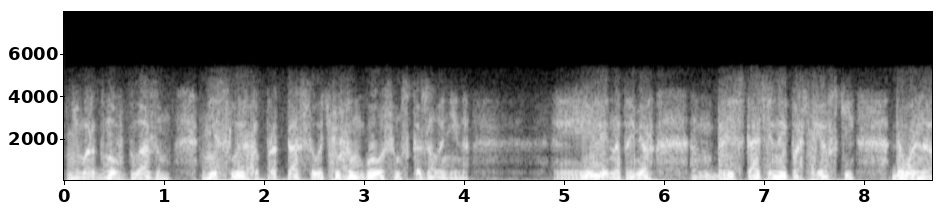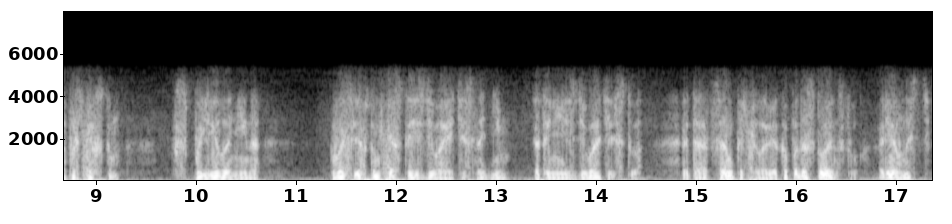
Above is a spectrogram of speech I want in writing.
Не моргнув глазом, не слыша Протасова, чужим голосом сказала Нина — или, например, блистательный Парчевский. Довольно о Парчевском. Вспылила Нина. Вы слишком часто издеваетесь над ним. Это не издевательство. Это оценка человека по достоинству. Ревность?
